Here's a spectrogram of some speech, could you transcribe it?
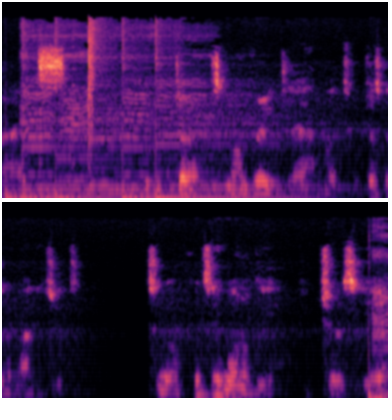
All right the picture is not very clear but we're just going to manage it so I'm putting one of the pictures here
